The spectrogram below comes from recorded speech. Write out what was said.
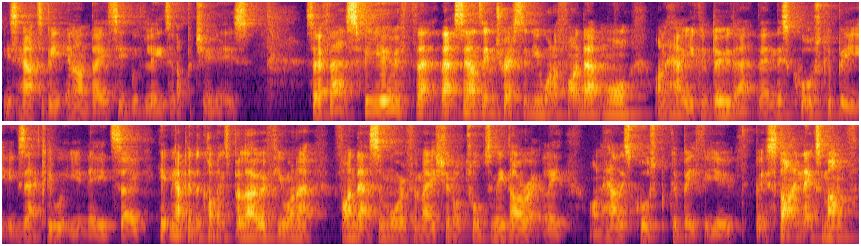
is how to be inundated with leads and opportunities. So if that's for you, if that, that sounds interesting, you want to find out more on how you can do that, then this course could be exactly what you need. So hit me up in the comments below if you want to find out some more information or talk to me directly on how this course could be for you. But it's starting next month,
